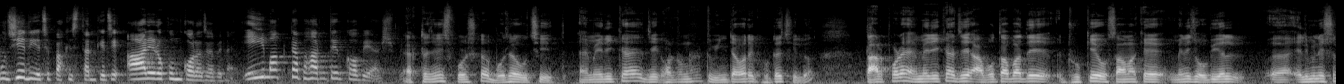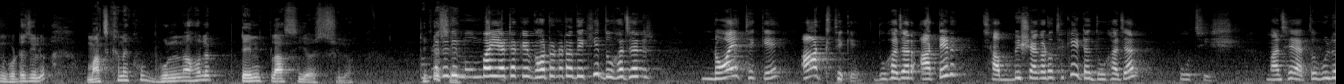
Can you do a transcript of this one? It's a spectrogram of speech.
বুঝিয়ে দিয়েছে পাকিস্তানকে যে আর এরকম করা যাবে না। এই মাগটা ভারতের কবে আসবে? একটা জিনিস পরিষ্কার বোঝা উচিত। আমেরিকায় যে ঘটনাটা টুইন টাওয়ারে ঘটেছিল তারপরে আমেরিকা যে আবতাবাদে ঢুকে ওসামাকে মেনে যে ওবিএল এলিমিনেশন ঘটেছিল মাঝখানে খুব ভুল না হলে টেন প্লাস ইয়ার্স ছিল। ঠিক আছে? যদি মুম্বাই অ্যাটাকের ঘটনাটা দেখি দু নয় থেকে আট থেকে দু হাজার আটের ছাব্বিশ এগারো থেকে এটা দু হাজার পঁচিশ। মাঝে এতগুলো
